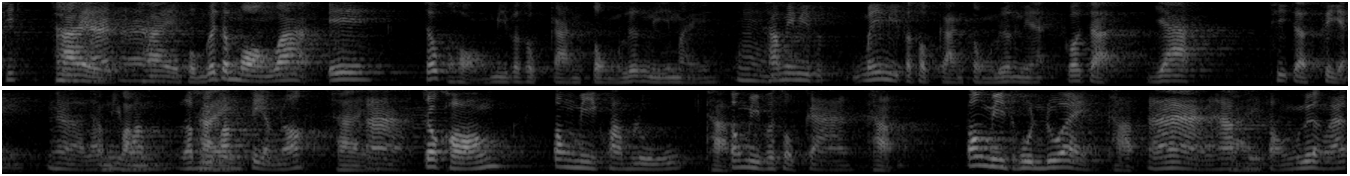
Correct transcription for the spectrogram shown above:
ชิก ใช่ถูกไหมอ่าใช่ ผมก็จะมองว่า เอ๊ะเจ้าของมีประสบการณ์ตรงเรื่องนี้ไหมอืมถ้าไม่มีไม่มีประสบการณ์ตรงเรื่องเนี้ยก็จะยากที่จะเสี่ยงอ่าเรามีทำความความเราใช่มีความเสี่ยงเนาะใช่อ่าเจ้าของ ต้องมีความรู้ ครับต้องมีประสบการณ์ ครับ ต้องมีทุนด้วยครับอ่านะครับใช่มีสองเรื่องแล้ว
